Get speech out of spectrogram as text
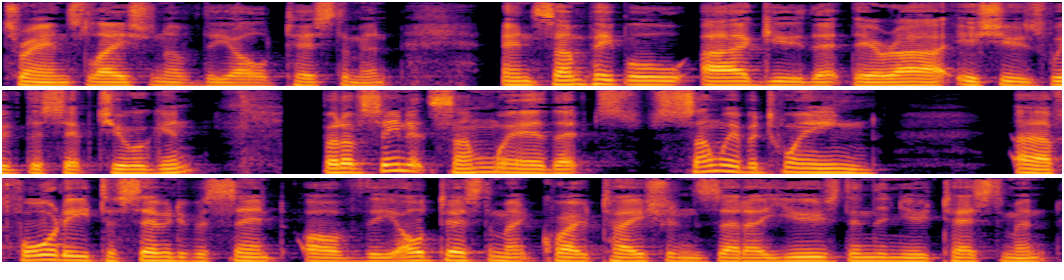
translation of the Old Testament. And some people argue that there are issues with the Septuagint, but I've seen it somewhere that's somewhere between uh, 40 to 70% of the Old Testament quotations that are used in the New Testament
